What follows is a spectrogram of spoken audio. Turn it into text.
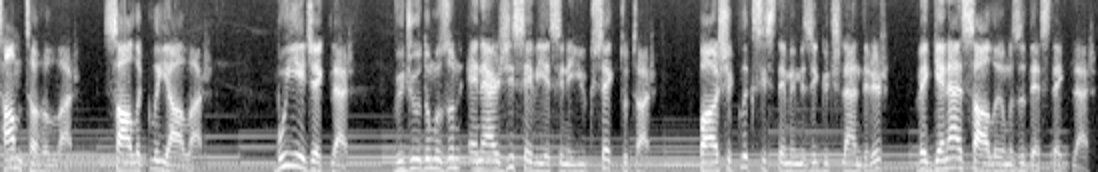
tam tahıllar, sağlıklı yağlar. Bu yiyecekler, vücudumuzun enerji seviyesini yüksek tutar, bağışıklık sistemimizi güçlendirir ve genel sağlığımızı destekler.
